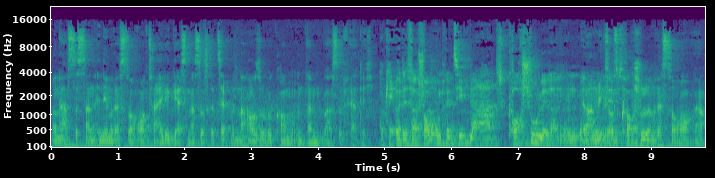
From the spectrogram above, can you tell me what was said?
und hast es dann in dem Restaurantteil gegessen, hast das Rezept mit nach Hause bekommen und dann warst du fertig. Okay, aber das war schon im Prinzip eine Art Kochschule dann. In, ja, ein Mix aus Kochschule und Restaurant, ja.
